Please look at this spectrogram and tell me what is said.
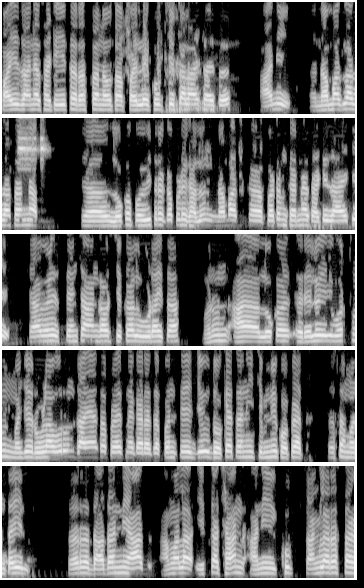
पायी जाण्यासाठी इथं रस्ता नव्हता. पहिले खूप चिखल असायचं. आणि नमाजला जाताना लोक पवित्र कपडे घालून नमाज पठण करण्यासाठी जायचे. त्यावेळेस त्यांच्या अंगावर चिखल उडायचा. म्हणून लोक रेल्वेवरून म्हणजे रुळावरून जाण्याचा प्रयत्न करायचा. पण ते जीव धोक्यात आणि चिमणी खोप्यात तसं म्हणता येईल. तर दादांनी आज आम्हाला इतका छान आणि खूप चांगला रस्ता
